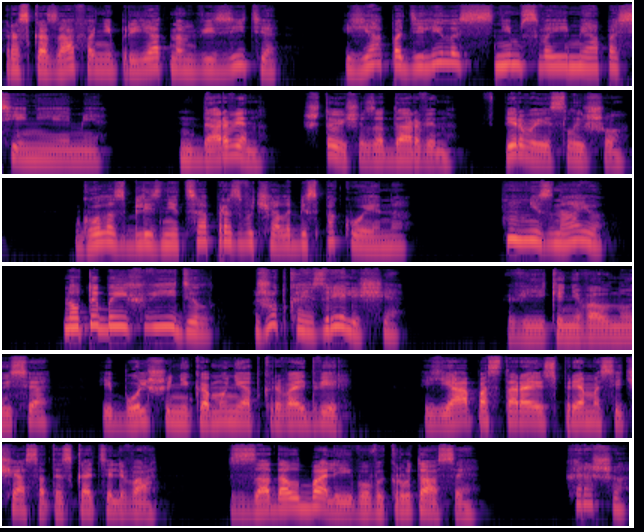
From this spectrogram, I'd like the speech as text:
Рассказав о неприятном визите, я поделилась с ним своими опасениями. «Дарвин? Что еще за Дарвин? Впервые слышу». Голос близнеца прозвучал обеспокоенно. «Не знаю. Но ты бы их видел. Жуткое зрелище». «Вики, не волнуйся и больше никому не открывай дверь. Я постараюсь прямо сейчас отыскать льва. Задолбали его выкрутасы». «Хорошо,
